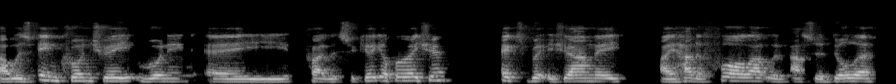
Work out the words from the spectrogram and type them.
I was in country running a private security operation ex-British Army. I had a fallout with Asadullah,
